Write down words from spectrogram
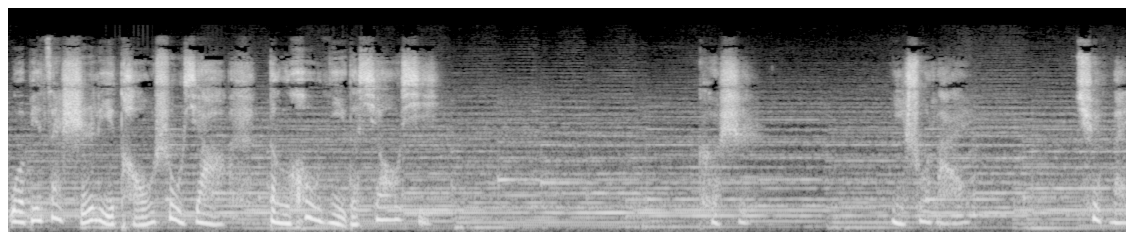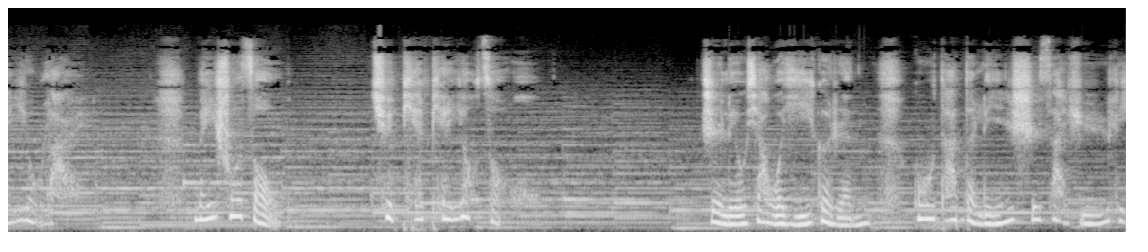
我便在十里桃树下等候你的消息。可是。你说来，却没有来；没说走，却偏偏要走。只留下我一个人，孤单地淋湿在雨里。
